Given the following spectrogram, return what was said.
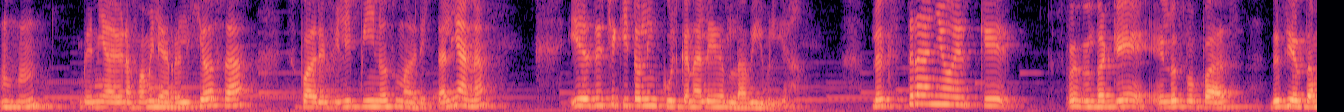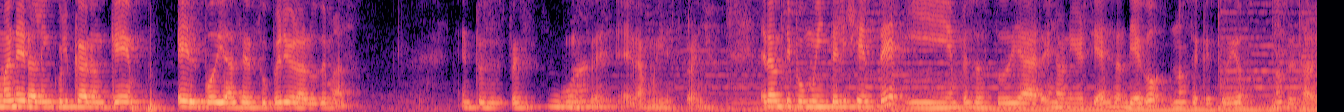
Ujú. Venía de una familia religiosa, su padre filipino, su madre italiana, y desde chiquito le inculcan a leer la Biblia. Lo extraño es que resulta que eh, los papás de cierta manera le inculcaron que él podía ser superior a los demás. Entonces, pues, What? no sé, era muy extraño. Era un tipo muy inteligente y empezó a estudiar en la Universidad de San Diego, no sé qué estudió, no se sabe,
